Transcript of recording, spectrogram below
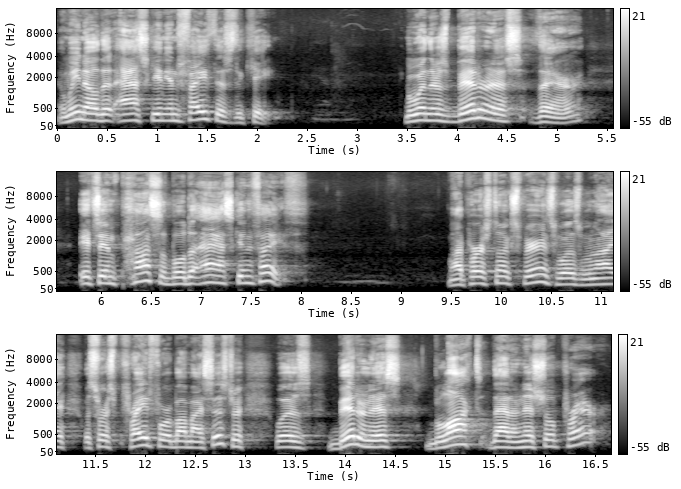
And we know that asking in faith is the key. But when there's bitterness there, it's impossible to ask in faith. My personal experience was when I was first prayed for by my sister was bitterness blocked that initial prayer.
